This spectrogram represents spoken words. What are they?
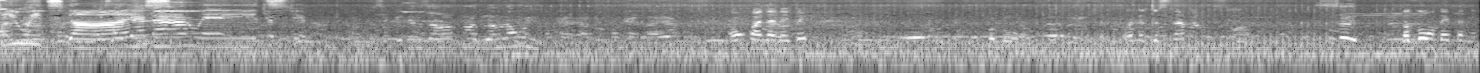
Seaweeds guys. Seaweeds. Chip. Sakitin sa maglang lang. Kung pa na dito. Bagong. O nagas na. Bagong kay tani.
